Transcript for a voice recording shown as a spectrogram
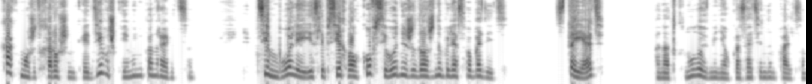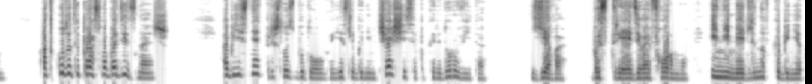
Как может хорошенькая девушка ему не понравиться? Тем более, если всех волков сегодня же должны были освободить. Стоять! Она ткнула в меня указательным пальцем. Откуда ты про освободить знаешь? Объяснять пришлось бы долго, если бы не мчащийся по коридору Вита. Ева, быстрее одевай форму и немедленно в кабинет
